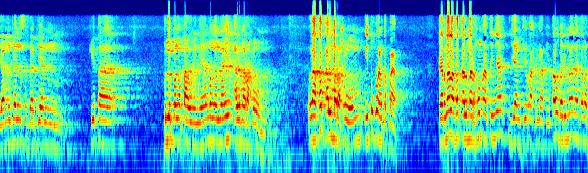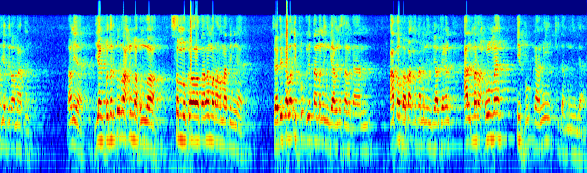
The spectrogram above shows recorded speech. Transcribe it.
yang mungkin sebagian kita belum mengetahuinya mengenai almarhum. Lafaz almarhum itu kurang tepat. Karena lafaz almarhum artinya yang dirahmati. Tahu dari mana kalau dia dirahmati? Paham ya? Yang benar itu rahimahullah. Semoga Allah taala merahmatinya. Jadi kalau ibu kita meninggal misalkan atau bapak kita meninggal jangan almarhumah ibu kami sudah meninggal.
